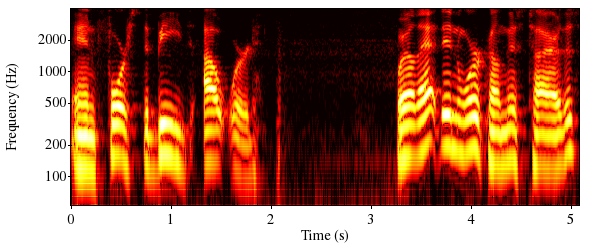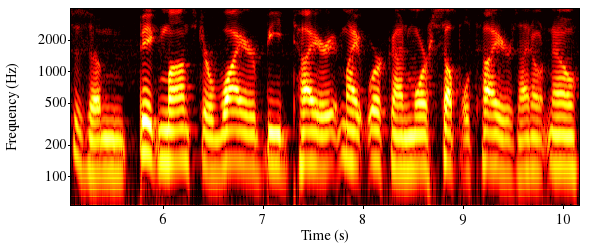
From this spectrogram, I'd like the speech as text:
and force the beads outward. Well, that didn't work on this tire. This is a big monster wire bead tire. It might work on more supple tires. I don't know.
